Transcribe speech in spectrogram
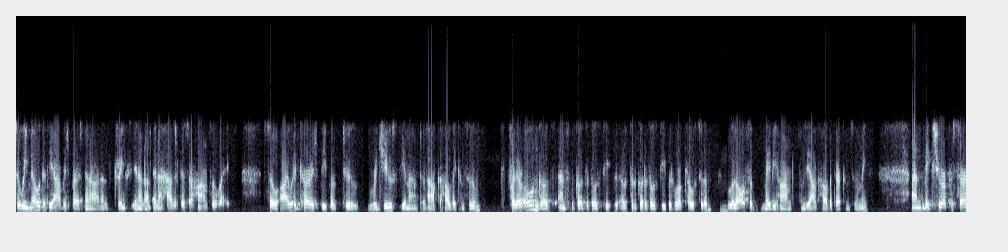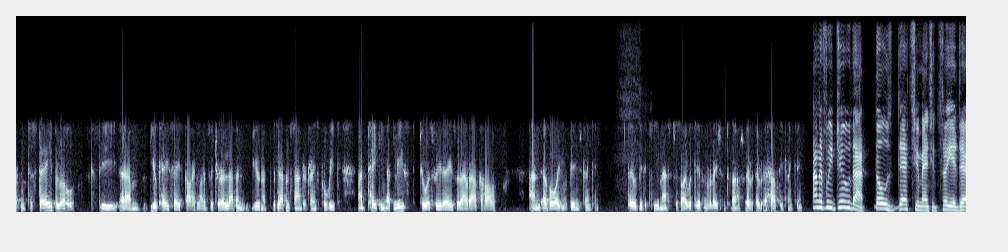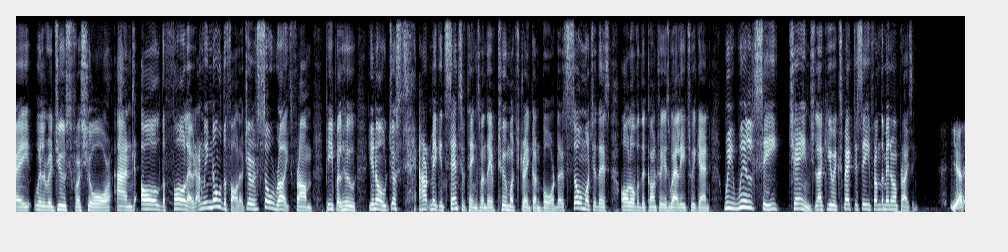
So we know that the average person in Ireland drinks in, an, in a hazardous or harmful way. So I would encourage people to reduce the amount of alcohol they consume for their own goods and for the goods of those pe- uh, for the good of those people who are close to them, mm. who will also may be harmed from the alcohol that they're consuming, and make sure for certain to stay below the um, UK safe guidelines, which are 11 units, 11 standard drinks per week, and taking at least two or three days without alcohol and avoiding binge drinking. They would be the key messages I would give in relation to that, healthy drinking. And if we do that, those deaths you mentioned, three a day, will reduce for sure, and all the fallout. And we know the fallout. You're so right from people who, you know, just aren't making sense of things when they have too much drink on board. There's so much of this all over the country as well each weekend. We will see change, like you expect to see from the minimum pricing. Yes,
